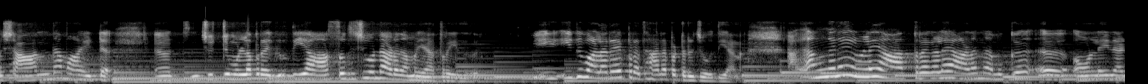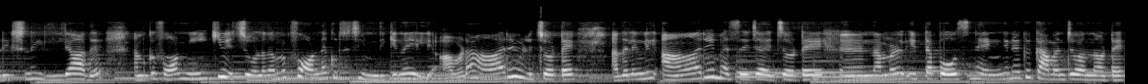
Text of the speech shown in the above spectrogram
ശാന്തമായിട്ട് ചുറ്റുമുള്ള പ്രകൃതിയെ ആസ്വദിച്ചുകൊണ്ടാണ് നമ്മൾ യാത്ര ചെയ്യുന്നത്. ഇത് വളരെ പ്രധാനപ്പെട്ട ഒരു ചോദ്യമാണ് അങ്ങനെയുള്ള യാത്രകളെയാണ് നമുക്ക് ഓൺലൈൻ അഡിക്ഷൻ ഇല്ലാതെ നമുക്ക് ഫോൺ നീക്കി വെച്ചുകൊണ്ട് നമ്മൾ ഫോണിനെ കുറിച്ച് ചിന്തിക്കുന്നേ ഇല്ല. അവിടെ ആര് വിളിച്ചോട്ടെ? അതല്ലെങ്കിൽ ആര് മെസ്സേജ് അയച്ചോട്ടെ? നമ്മൾ ഇട്ട പോസ്റ്റിന് എങ്ങനെയൊക്കെ കമന്റ് വന്നോട്ടെ?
